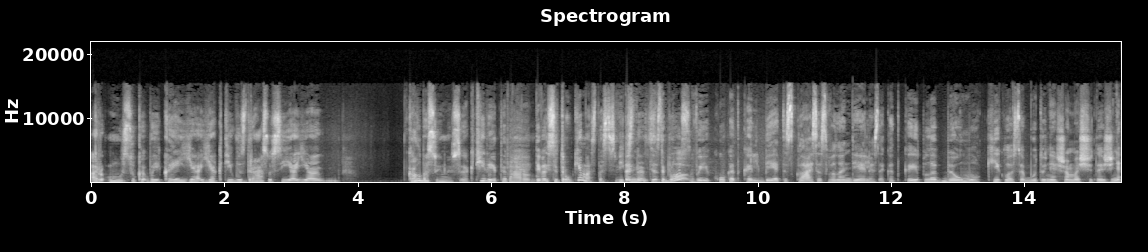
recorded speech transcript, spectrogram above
Ar mūsų ka- vaikai, jie, jie aktyvūs, drąsūs, jie, jie kalba su jumis, aktyviai tai daro. Tai vat- įsitraukimas tas ta vyksta. mintis buvo vaikų kad kalbėtis klasės valandėlėse kad kaip labiau mokyklose būtų nešama šita žinia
